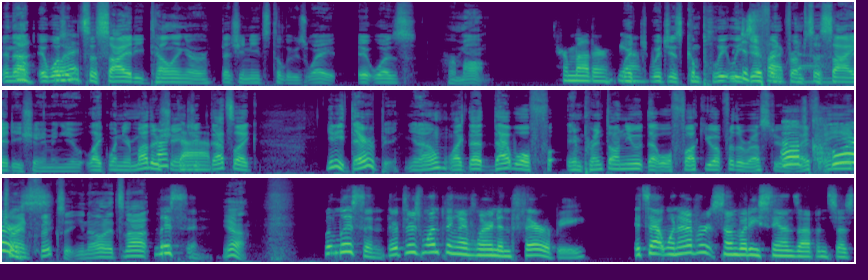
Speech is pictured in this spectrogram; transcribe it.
and that Oh, it wasn't society telling her that she needs to lose weight. It was her mom, Her mother, yeah. which which is completely different from up. society shaming you. Like when your mother shames you, that's like you need therapy. You know, like that that will f- imprint on you. That will fuck you up for the rest of your Of life, and you try and fix it. You know, and it's not. Listen, Yeah, But listen, if there's one thing I've learned in therapy, it's that whenever somebody stands up and says,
